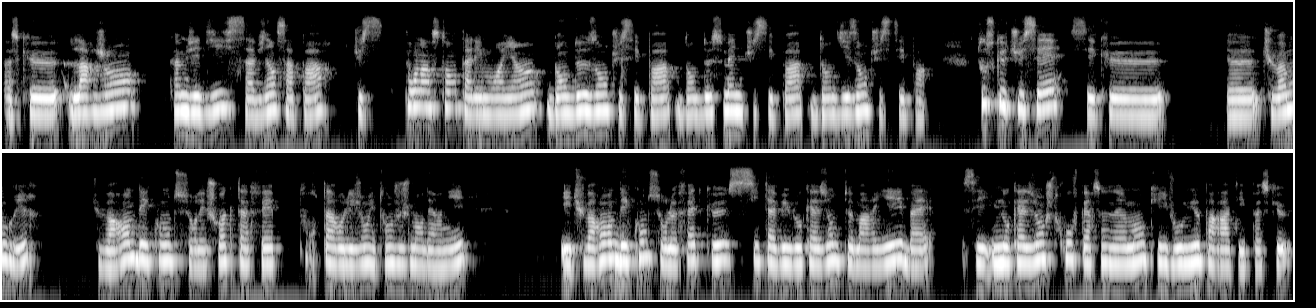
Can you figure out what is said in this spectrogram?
Parce que l'argent, comme j'ai dit, ça vient, ça part. Tu, pour l'instant, tu as les moyens. Dans deux ans, tu sais pas. Dans deux semaines, tu sais pas. Dans dix ans, tu sais pas. Tout ce que tu sais, c'est que euh, tu vas mourir. Tu vas rendre des comptes sur les choix que tu as faits pour ta religion et ton jugement dernier. Et tu vas rendre des comptes sur le fait que si tu avais eu l'occasion de te marier, ben, c'est une occasion, je trouve personnellement, qu'il vaut mieux pas rater. Parce que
